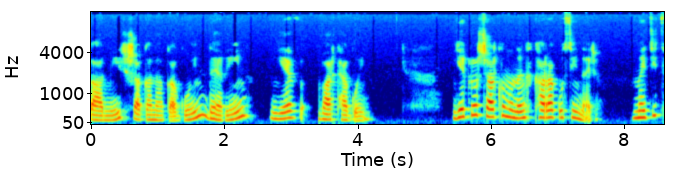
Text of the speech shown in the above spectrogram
կարմիր, շագանակագույն, դեղին և վարդագույն։ Երկրորդ շարքում ունենք քառակուսիներ։ Մեծից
